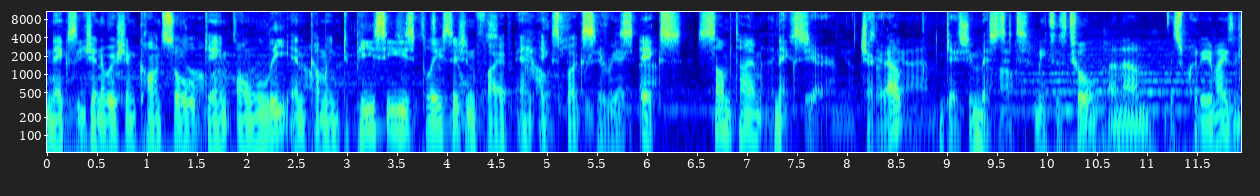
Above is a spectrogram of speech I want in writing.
next generation console game only and coming to PCs, PlayStation 5 and Xbox Series X sometime next year. Check it out in case you missed it. Meters tall, and um, it's pretty amazing.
